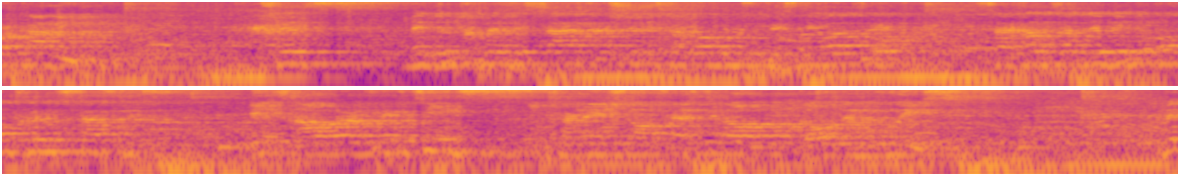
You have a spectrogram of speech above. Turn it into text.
It's our 15th international festival, Golden Fleece. We I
